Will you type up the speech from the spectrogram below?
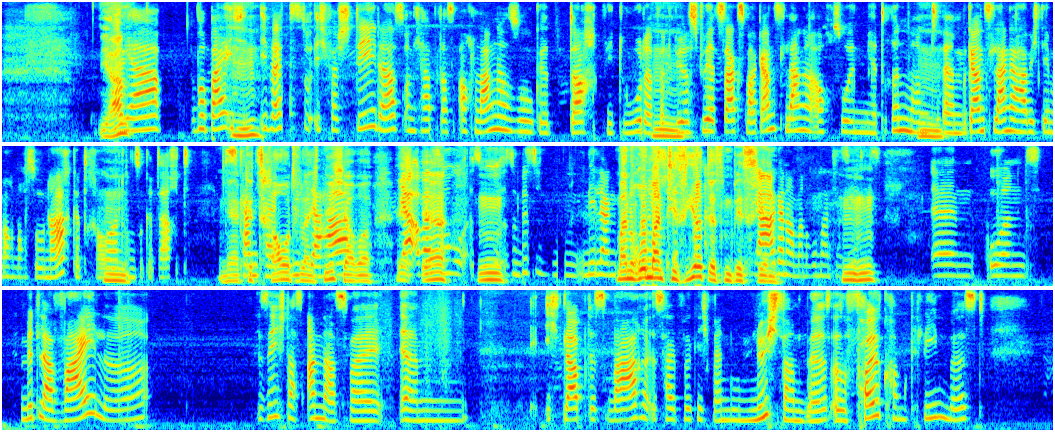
Ja. Ja, Wobei ich, mhm. ich, weißt du, ich verstehe das und ich habe das auch lange so gedacht wie du, oder mhm. wie das du jetzt sagst, war ganz lange auch so in mir drin und mhm. ähm, ganz lange habe ich dem auch noch so nachgetrauert mhm. und so gedacht. Ja, getraut halt vielleicht nicht, aber. Ja, aber ja, so, so, mhm. so, ein bisschen melancholisch. Man romantisiert es ein bisschen. Ja, genau, man romantisiert mhm. es. Ähm, und mittlerweile sehe ich das anders, weil ähm, ich glaube, das Wahre ist halt wirklich, wenn du nüchtern bist, also vollkommen clean bist,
